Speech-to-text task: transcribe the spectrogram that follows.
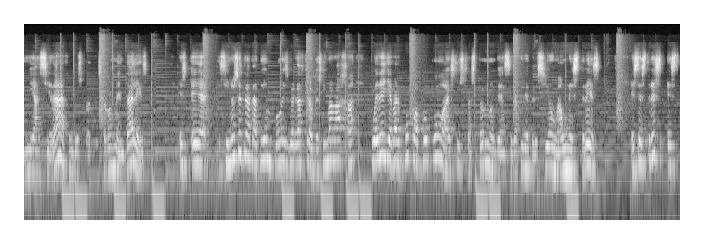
y ansiedad, trastornos mentales. si no se trata a tiempo, es verdad que la autoestima baja puede llevar poco a poco a estos trastornos de ansiedad y depresión, a un estrés. Ese estrés es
